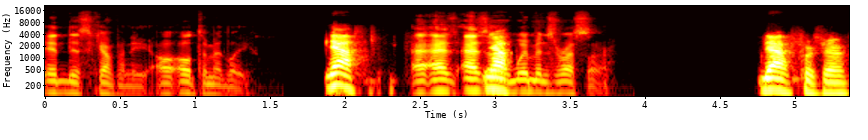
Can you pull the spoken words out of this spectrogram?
in this company ultimately yeah. as as Yeah. a women's wrestler? Yeah, for sure.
